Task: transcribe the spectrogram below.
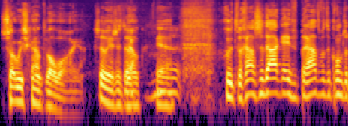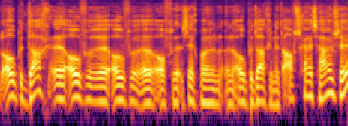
zoiets gaat het wel worden, ja. zo is het Ja. ook. Ja. Goed, we gaan zo dadelijk even praten, want er komt een open dag eh, over, eh, over eh, of zeg maar een, een open dag in het afscheidshuis, hè?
